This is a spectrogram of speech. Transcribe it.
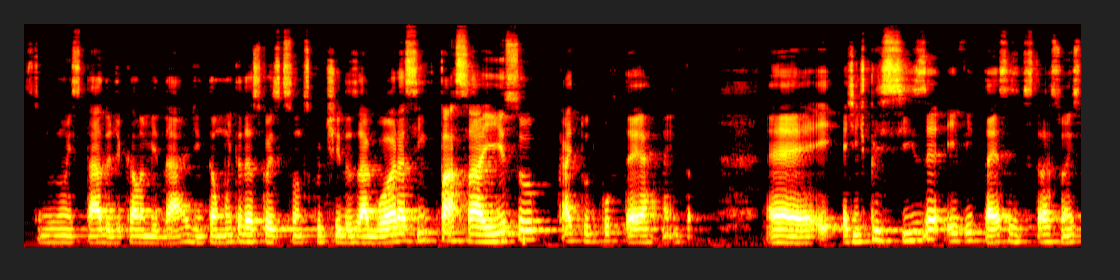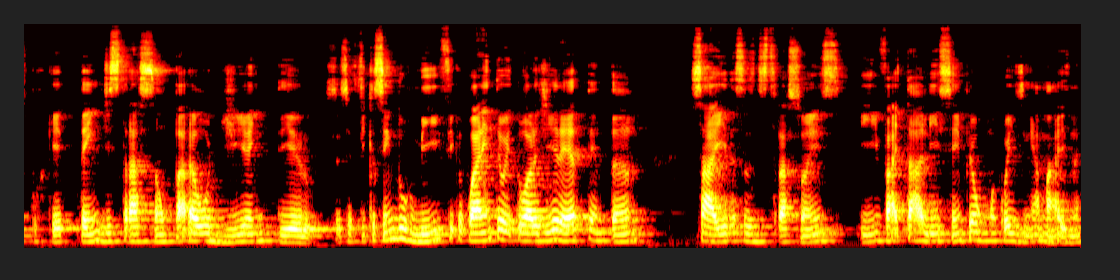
Estamos num estado de calamidade, então muitas das coisas que são discutidas agora, assim que passar isso, cai tudo por terra. Né? Então, é, a gente precisa evitar essas distrações, porque tem distração para o dia inteiro. Você fica sem dormir, fica 48 horas direto tentando sair dessas distrações e vai estar tá ali sempre alguma coisinha a mais, né?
